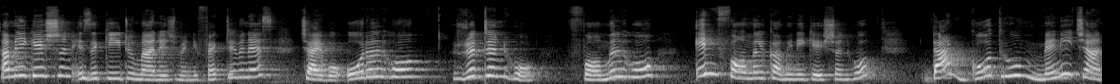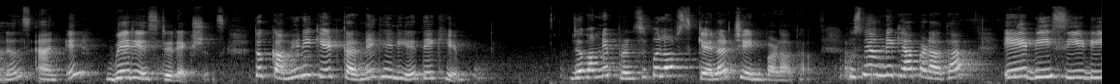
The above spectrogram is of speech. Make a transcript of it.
communication is a key to management इफेक्टिवनेस चाहे वो ओरल हो रिटर्न हो फॉर्मल हो इनफॉर्मल कम्युनिकेशन हो that go through many channels and in various directions तो कम्युनिकेट करने के लिए देखिए, जब हमने प्रिंसिपल ऑफ़ स्केलर चेन पढ़ा था, उसमें हमने क्या पढ़ा था? A B C D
